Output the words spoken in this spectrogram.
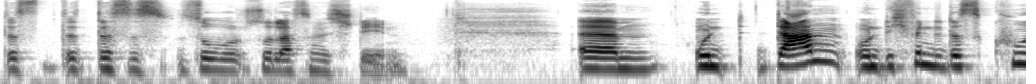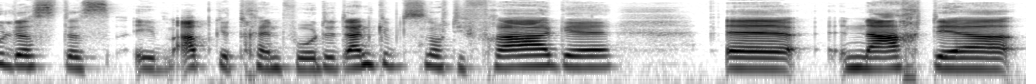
das, das, das, ist so, so lassen wir es stehen. Ähm, und dann, und ich finde das cool, dass das eben abgetrennt wurde, dann gibt es noch die Frage äh, nach der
